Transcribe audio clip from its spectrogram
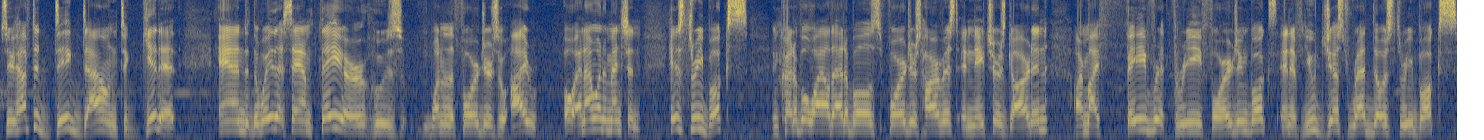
So you have to dig down to get it. And the way that Sam Thayer, who's one of the foragers who I, oh, and I want to mention his three books, Incredible Wild Edibles, Forager's Harvest, and Nature's Garden, are my favorite three foraging books. And if you just read those three books,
